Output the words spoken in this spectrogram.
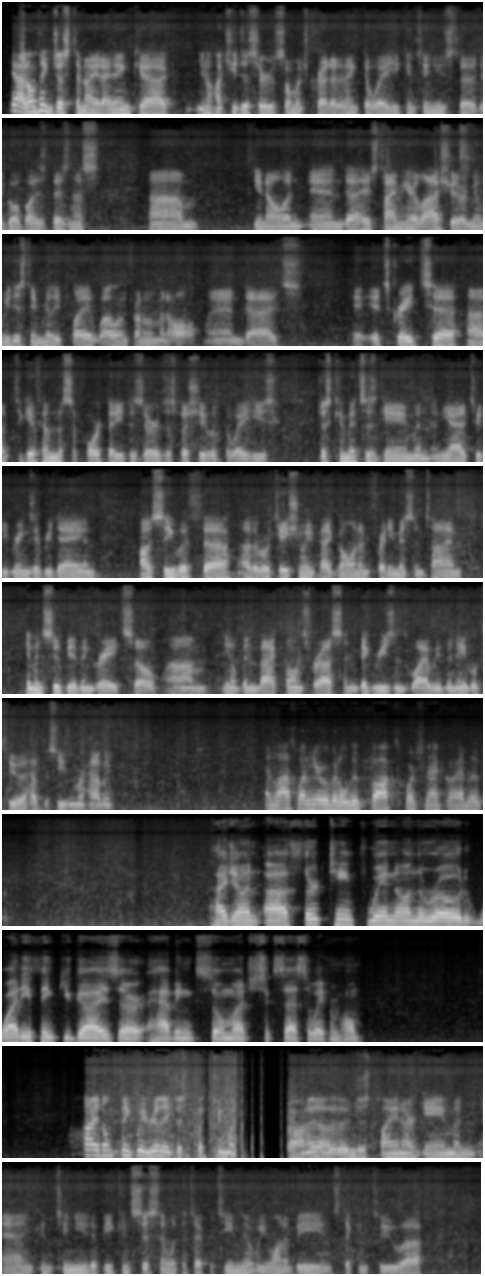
Yeah, I don't think just tonight. I think uh, you know Hutchie deserves so much credit. I think the way he continues to, to go about his business, um, you know, and and uh, his time here last year. I mean, we just didn't really play well in front of him at all, and uh, it's it's great to uh, to give him the support that he deserves, especially with the way he's just commits his game and, and the attitude he brings every day. And obviously, with uh, uh, the rotation we've had going and Freddie missing time, him and Soupy have been great. So, um, you know, been backbones for us and big reasons why we've been able to have the season we're having. And last one here, we'll go to Luke Fox, Sportsnet. Go ahead, Luke. Hi, John. Uh, 13th win on the road. Why do you think you guys are having so much success away from home? I don't think we really just put too much on it other than just playing our game and, and continue to be consistent with the type of team that we want to be and sticking to uh,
